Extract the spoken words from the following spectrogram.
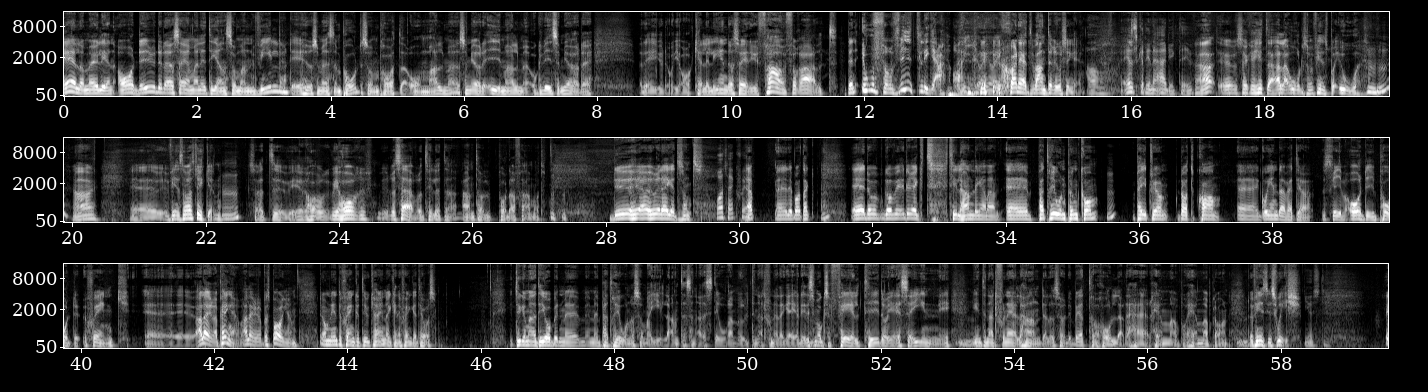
Eller möjligen A-du, det där säger man lite grann som man vill. Det är hur som helst en podd som pratar om Malmö, som gör det i Malmö och vi som gör det det är ju då jag, Kalle Lind, och så är det ju framförallt den oförvitliga oj, oj, oj. Jeanette Vante Rosengren. Oh, jag älskar dina adjektiv. Ja, jag försöker hitta alla ord som finns på O. Mm -hmm. ja, eh, det finns några stycken. Mm. Så att eh, vi har, vi har reserver till ett antal poddar framåt. Du, hur är läget och sånt? Bra tack, själv. Ja, eh, det är bra tack. Mm. Då går vi direkt till handlingarna. Patreon.com, mm. Patreon.com Eh, gå in där vet jag, skriv ADU-podd, skänk eh, alla era pengar, alla era besparingar. De ni inte skänker till Ukraina kan ni skänka till oss. Tycker man att det är jobbigt med, med, med Patreon och så, man gillar inte sådana här stora multinationella grejer. Det är liksom också fel tid att ge sig in i mm. internationell handel och så. Det är bättre att hålla det här hemma på hemmaplan. Mm. Då finns det Swish. Just det.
